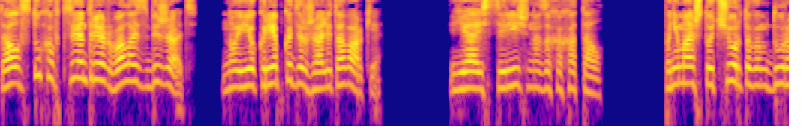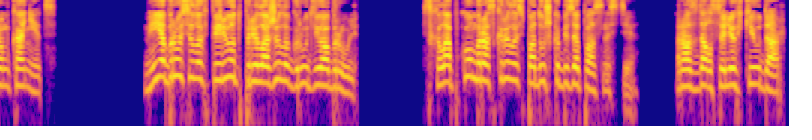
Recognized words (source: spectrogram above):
Толстуха в центре рвалась сбежать, но ее крепко держали товарки. Я истерично захохотал, понимая, что чертовым дурам конец. Меня бросило вперед, приложило грудью об руль. С хлопком раскрылась подушка безопасности. Раздался легкий удар.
